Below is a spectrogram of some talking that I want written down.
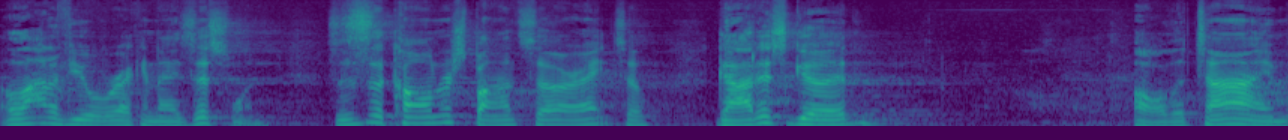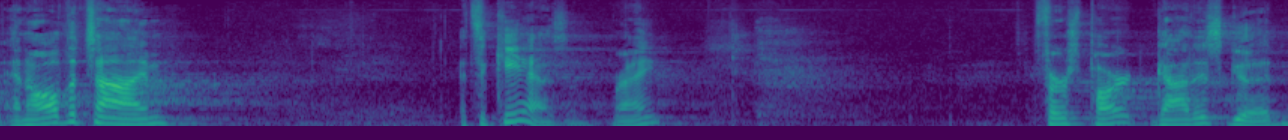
a lot of you will recognize this one. So this is a call and response, all right? So God is good all the time. And all the time, it's a chiasm, right? First part, God is good.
